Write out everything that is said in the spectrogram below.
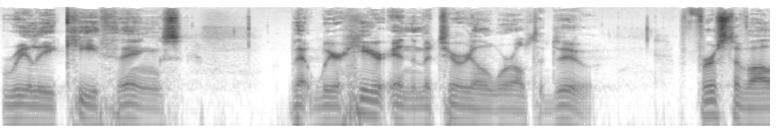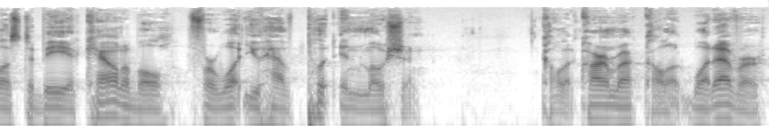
really key things that we're here in the material world to do. First of all, is to be accountable for what you have put in motion. Call it karma, call it whatever.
